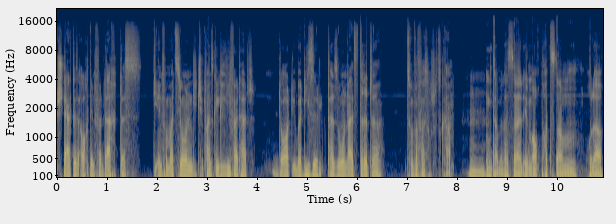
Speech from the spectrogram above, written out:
stärkt es auch den Verdacht, dass die Informationen, die Czepanski geliefert hat, dort über diese Person als Dritte zum Verfassungsschutz kamen. Hm. Und damit hast du halt eben auch Potsdam oder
